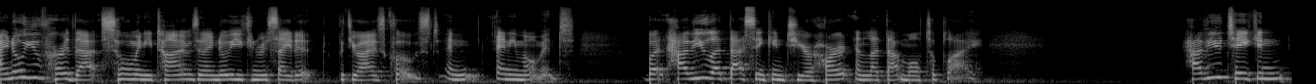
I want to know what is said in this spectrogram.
I know you've heard that so many times, and I know you can recite it with your eyes closed in any moment. But have you let that sink into your heart and let that multiply? Have you taken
